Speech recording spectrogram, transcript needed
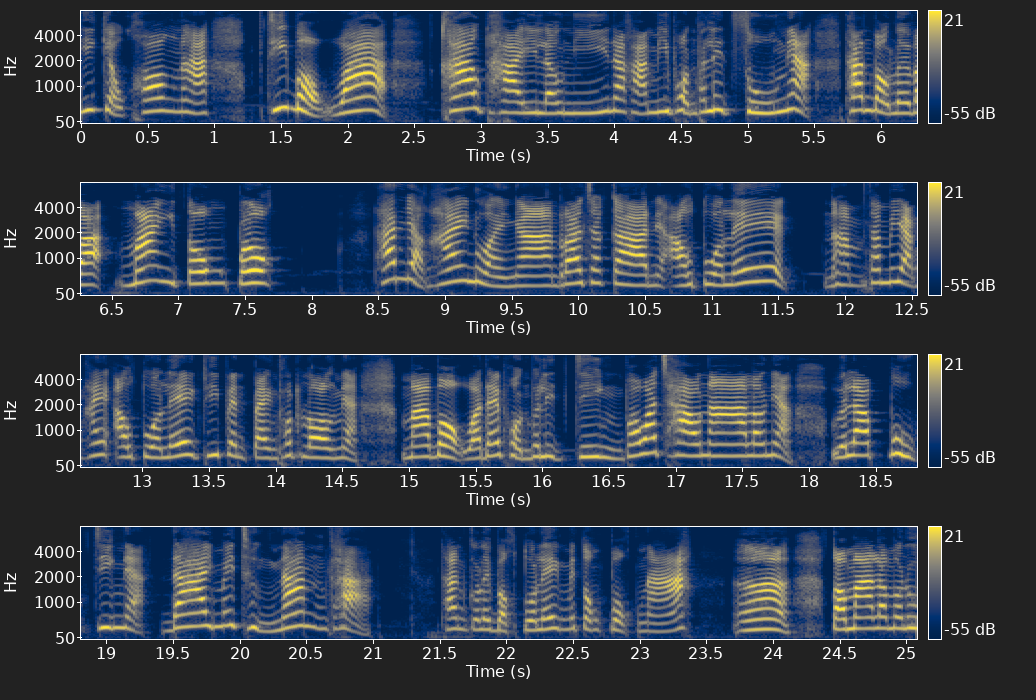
ที่เกี่ยวข้องนะคะที่บอกว่าข้าวไทยเหล่านี้นะคะ มีผลผลิตสูงเนี่ย ท่านบอกเลยว่าไม่ตรงปก ท่านอยากให้หน่วยงานราชการเนี่ยเอาตัวเลข นะคะถ้าไม่อยากให้เอาตัวเลขที่เป็นแปลงทดลองเนี่ยมาบอกว่าได้ผลผลิตจริง เพราะว่าชาวนาเราเนี่ยเวลาปลูกจริงเนี่ยได้ไม่ถึงนั่นค่ะ ท่านก็เลยบอกตัวเลขไม่ตรงปกนะเออต่อมาเรามาดู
